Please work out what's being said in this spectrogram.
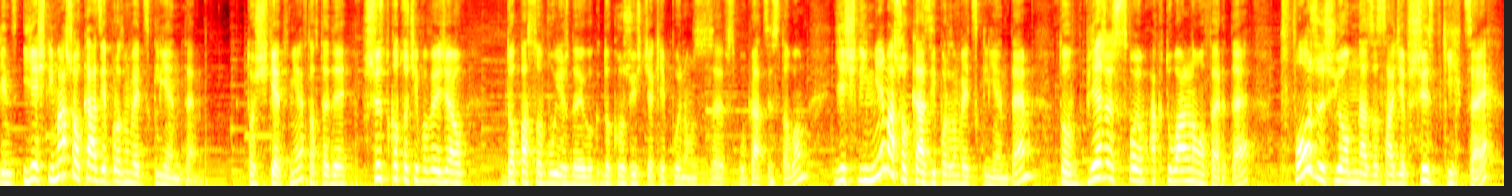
Więc jeśli masz okazję porozmawiać z klientem, to świetnie, to wtedy wszystko, co Ci powiedział, dopasowujesz do, jego, do korzyści, jakie płyną ze współpracy z Tobą. Jeśli nie masz okazji porozmawiać z klientem, to bierzesz swoją aktualną ofertę, tworzysz ją na zasadzie wszystkich cech,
